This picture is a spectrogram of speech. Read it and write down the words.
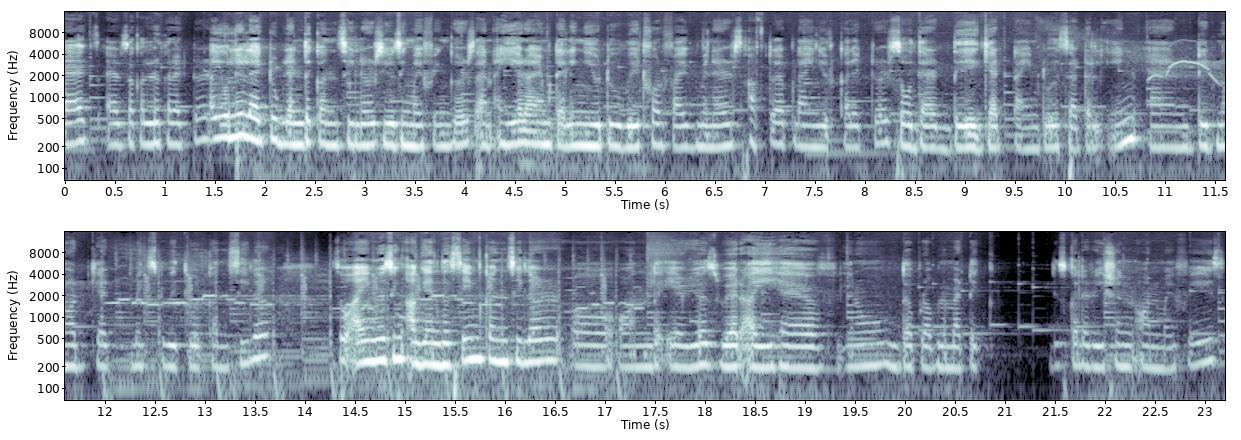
acts as a color corrector. I only like to blend the concealers using my fingers and here i am telling you to wait for 5 minutes after applying your corrector so that they get time to settle in and did not get mixed with your concealer. So i am using again the same concealer uh, on the areas where i have you know the problematic discoloration on my face.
